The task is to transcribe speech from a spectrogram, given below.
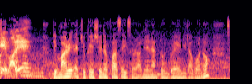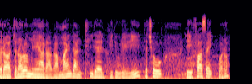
ခဲ့ပါတယ်ဒီ marriage education နဲ့ first aid ဆိုတာအများအားတွန်တွဲနေတာပေါ့နော်ဆိုတော့ကျွန်တော်တို့မြင်ရတာက mind တန်ထိတဲ့ဗီဒီယိုတွေတချို့ဒီ first aid ပေါ့နော်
